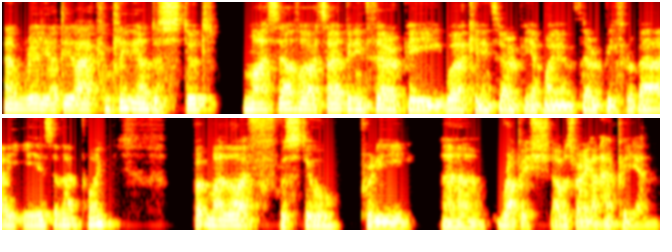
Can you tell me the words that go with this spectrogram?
and, really, I did, I completely understood myself. I would say I'd been in therapy, working in therapy, had my own therapy for about eight years at that point. But my life was still pretty uh, rubbish. I was very unhappy and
